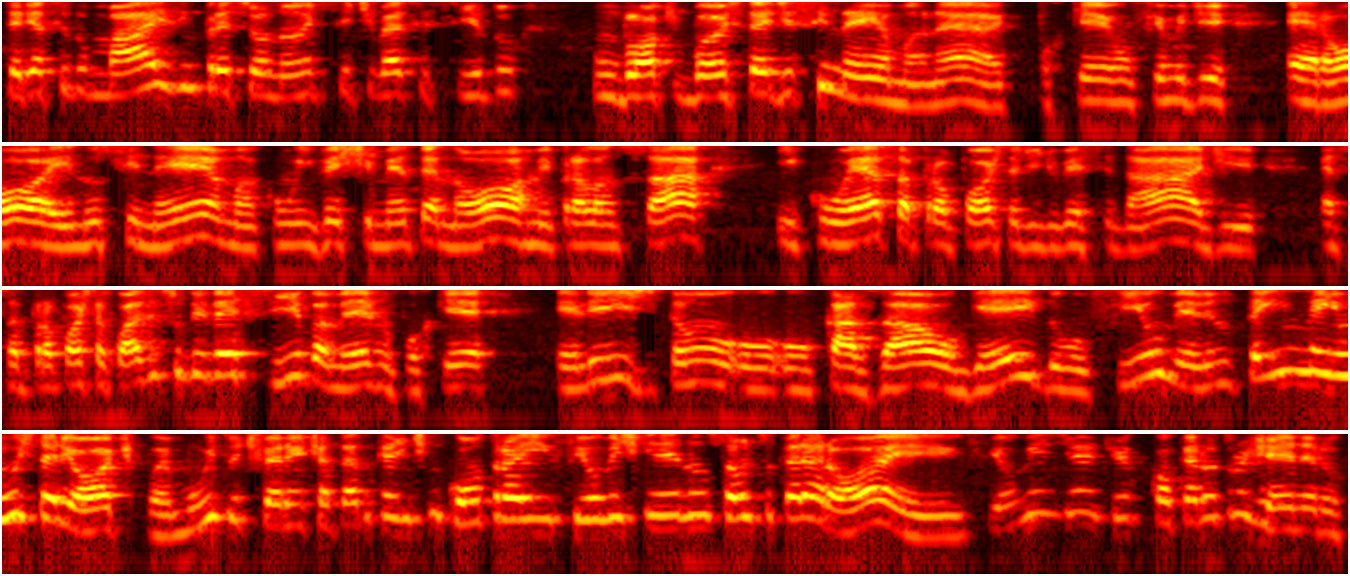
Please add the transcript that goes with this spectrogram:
teria sido mais impressionante se tivesse sido um blockbuster de cinema, né? Porque um filme de herói no cinema, com um investimento enorme para lançar, e com essa proposta de diversidade, essa proposta quase subversiva mesmo, porque eles estão o, o, casal gay do filme, ele não tem nenhum estereótipo, é muito diferente até do que a gente encontra em filmes que não são de super-herói, filmes de, de, qualquer outro gênero.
